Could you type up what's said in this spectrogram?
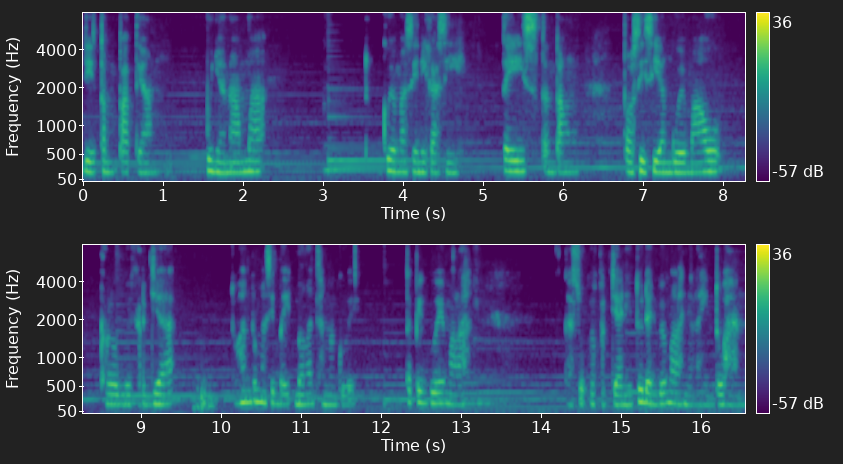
di tempat yang punya nama. Gue masih dikasih taste tentang posisi yang gue mau kalau gue kerja. Tuhan tuh masih baik banget sama gue. Tapi gue malah gak suka kerjaan itu dan gue malah nyalahin Tuhan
